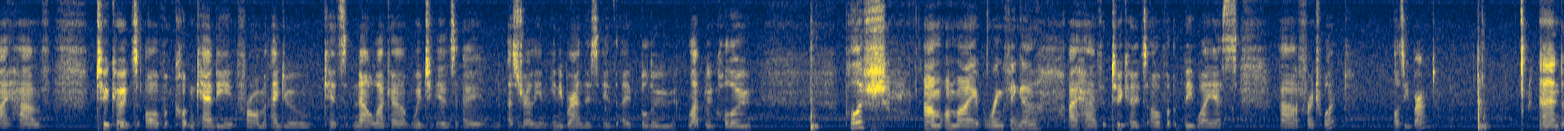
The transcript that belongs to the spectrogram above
I have two coats of cotton candy from Angel Kiss Nail Lacquer which is an Australian indie brand. This is a blue, light blue holo polish. Um, on my ring finger I have two coats of BYS uh, French White, Aussie brand and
